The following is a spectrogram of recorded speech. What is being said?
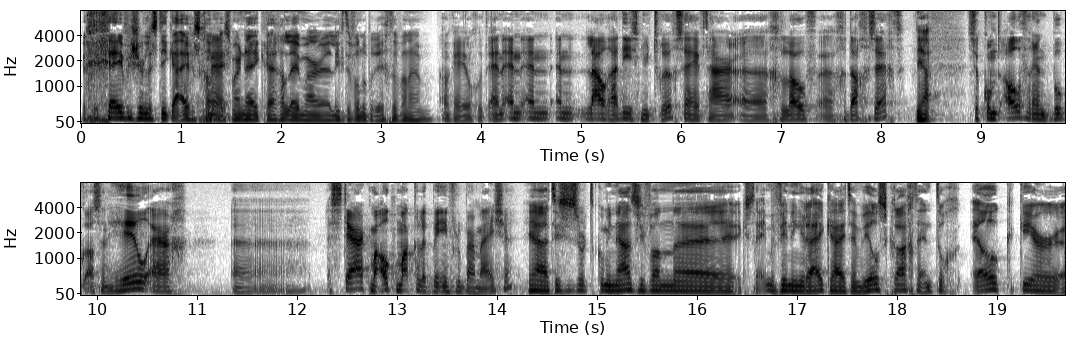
gegeven journalistieke eigenschap is. Maar nee, ik krijg alleen maar liefdevolle berichten van hem. Oké, heel goed. En, en, en, en Laura, die is nu terug. Ze heeft haar uh, geloof uh, gedag gezegd. Ja. Ze komt over in het boek als een heel erg sterk, maar ook makkelijk beïnvloedbaar meisje. Ja, het is een soort combinatie van uh, extreme vindingrijkheid en wilskracht... en toch elke keer uh,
